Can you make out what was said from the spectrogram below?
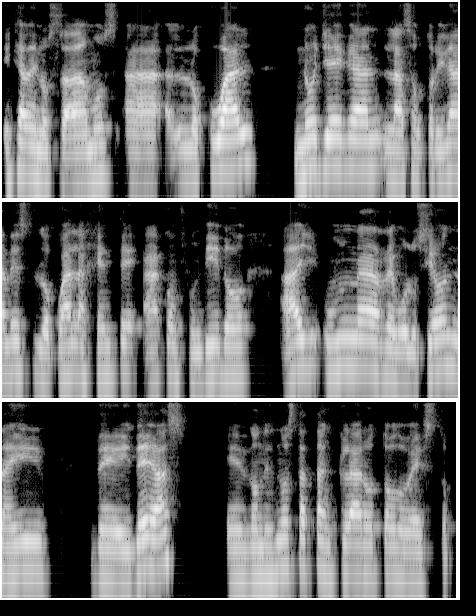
hija de Nostradamus, a lo cual no llegan las autoridades, lo cual la gente ha confundido. Hay una revolución ahí de ideas en donde no está tan claro todo esto.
